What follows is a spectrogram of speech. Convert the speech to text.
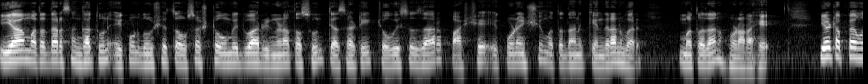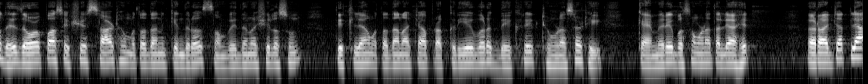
या मतदारसंघातून एकूण दोनशे चौसष्ट उमेदवार रिंगणात असून त्यासाठी चोवीस हजार पाचशे एकोणऐंशी मतदान केंद्रांवर मतदान होणार आहे. या टप्प्यामध्ये जवळपास एकशे साठ मतदान केंद्र संवेदनशील असून तिथल्या मतदानाच्या प्रक्रियेवर देखरेख ठेवण्यासाठी कॅमेरे बसवण्यात आले आहेत. राज्यातल्या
